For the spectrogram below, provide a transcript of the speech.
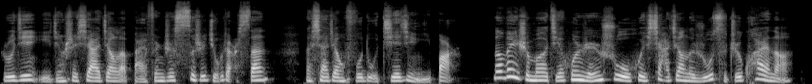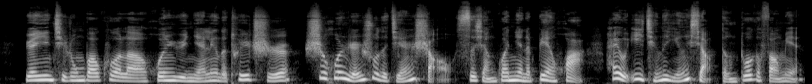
如今已经是下降了百分之四十九点三，那下降幅度接近一半。那为什么结婚人数会下降的如此之快呢？原因其中包括了婚育年龄的推迟、适婚人数的减少、思想观念的变化，还有疫情的影响等多个方面。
